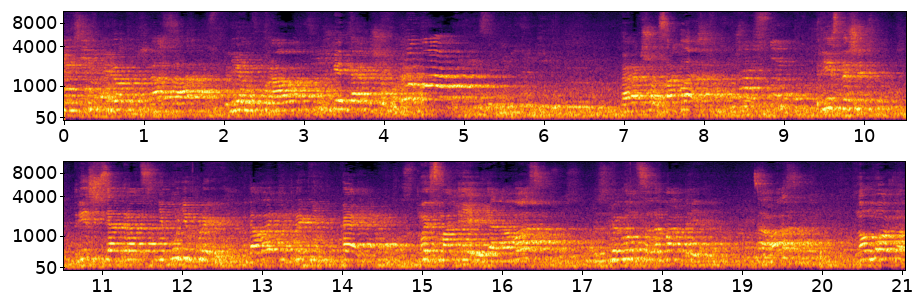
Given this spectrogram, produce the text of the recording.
месте, вперед, назад, влево-вправо. Теперь как еще будет? Хорошо, согласен. 360 360 градусов не будем прыгать. Давайте прыгнем кайф. Мы смотрели, я на вас, развернулся на портрет. На вас. Но можно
